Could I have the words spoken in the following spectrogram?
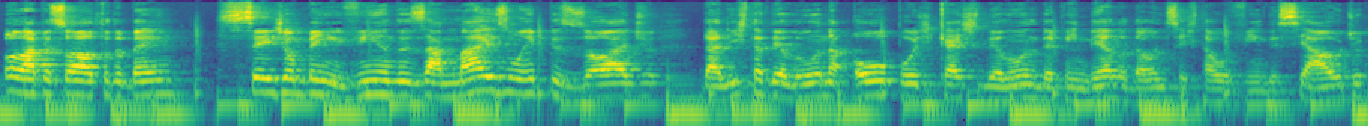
Olá pessoal, tudo bem? Sejam bem-vindos a mais um episódio da Lista de Luna ou podcast de Luna, dependendo de onde você está ouvindo esse áudio.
